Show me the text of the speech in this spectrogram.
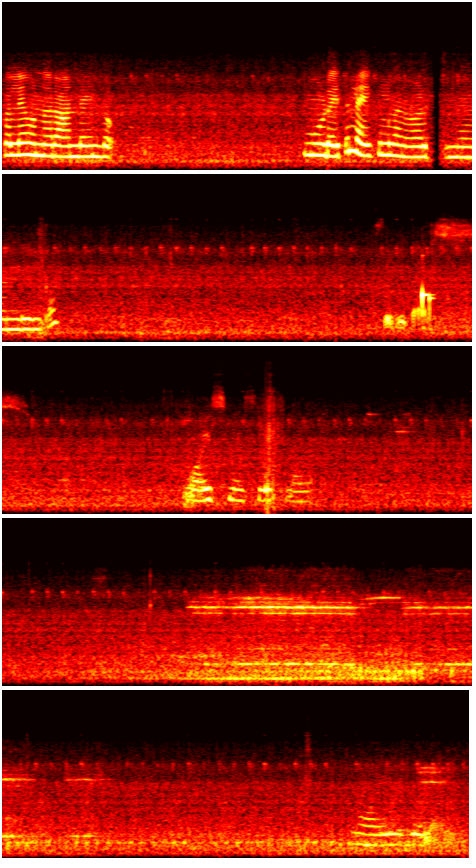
ఒక్కళ్ళే ఉన్నారు ఆన్లైన్లో. మూడైతే లైకులు కనబడుతున్నాయండి ఇంకా. వాయిస్ మెసేజ్ లాగా. Live live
